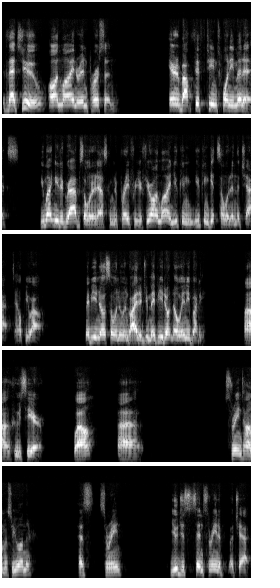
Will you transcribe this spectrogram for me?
If that's you, online or in person, here in about 15, 20 minutes, you might need to grab someone and ask them to pray for you. If you're online, you can, you can get someone in the chat to help you out. Maybe you know someone who invited you. Maybe you don't know anybody uh, who's here? Well, uh, Serene Thomas, are you on there? As Serene? You just send Serene a, a chat.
